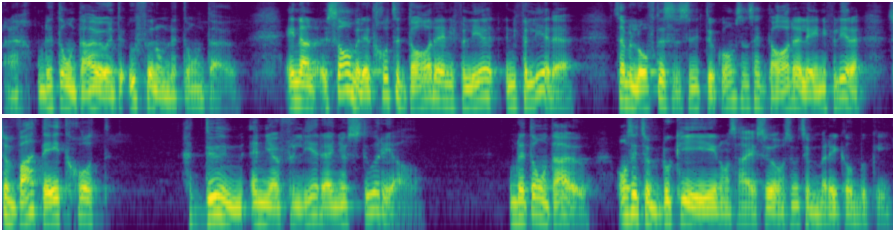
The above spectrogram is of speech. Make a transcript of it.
Reg, om dit te onthou en te oefen om dit te onthou. En dan saam met dit God se dade in die verlede in die verlede. Sy beloftes is in die toekoms en sy dade lê in die verlede. So wat het God gedoen in jou verlede in jou storie al? Om dit te onthou. Ons het so 'n boekie hier in ons huis, so ons het so 'n miracle boekie.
